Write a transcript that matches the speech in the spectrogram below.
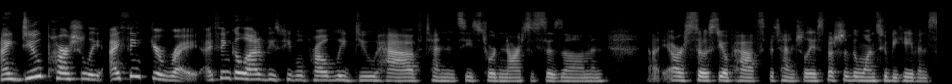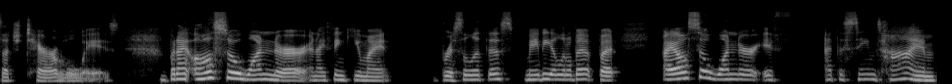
I do partially, I think you're right. I think a lot of these people probably do have tendencies toward narcissism and uh, are sociopaths potentially, especially the ones who behave in such terrible ways. But I also wonder, and I think you might bristle at this maybe a little bit, but I also wonder if at the same time,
